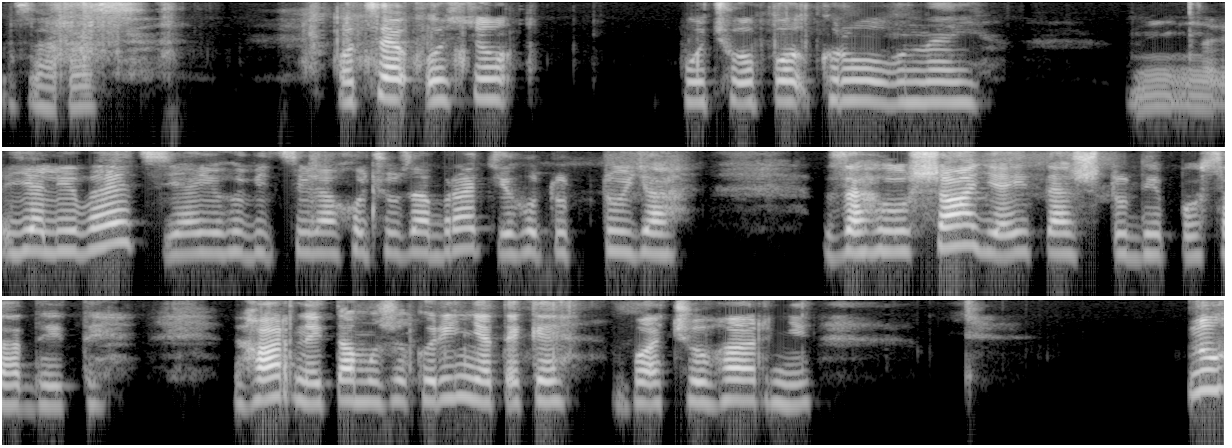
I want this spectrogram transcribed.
Зараз. Оце ось почвопокровний ялівець. Я його від ціля хочу забрати, його тут ту я заглушаю і теж туди посадити. Гарний, там уже коріння таке, бачу, гарні. Ну,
